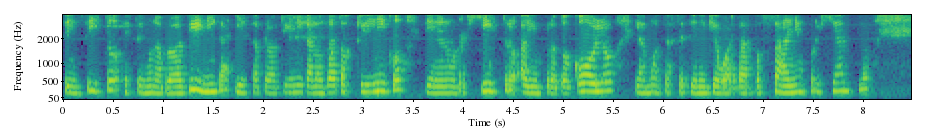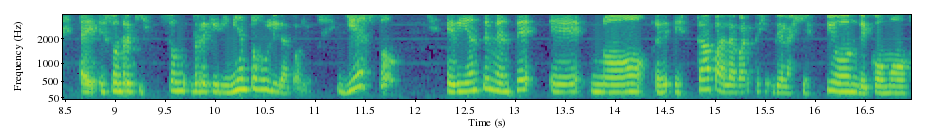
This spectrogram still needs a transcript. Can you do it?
te insisto, esta es una prueba clínica y esta prueba clínica, los datos clínicos tienen un registro, hay un protocolo, las muestras se tienen que guardar dos años, por ejemplo, eh, son, son requerimientos obligatorios. Y eso evidentemente eh, no eh, escapa la parte de la gestión, de cómo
